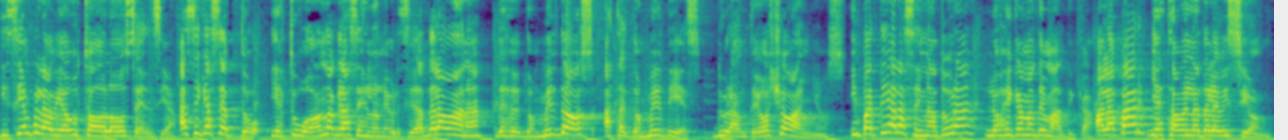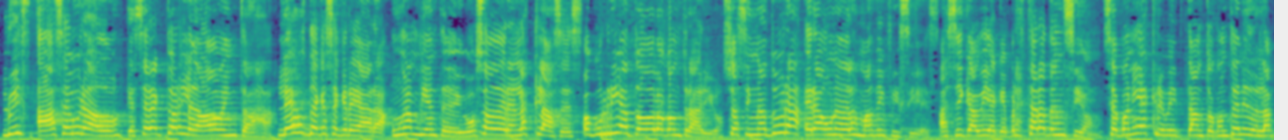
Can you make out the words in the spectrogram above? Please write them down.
y siempre le había gustado la docencia. Así que aceptó y estuvo dando clases en la Universidad de La Habana desde el 2002 hasta el 2010, durante 8 años. Impartía la asignatura Lógica Matemática. A la par ya estaba en la televisión. Luis ha asegurado que ser actor le daba ventaja. Lejos de que se creara un ambiente de gozadera en las clases, ocurría todo lo contrario. Su asignatura era una de las más difíciles, así que había que prestar atención. Se ponía a escribir tanto contenido en la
